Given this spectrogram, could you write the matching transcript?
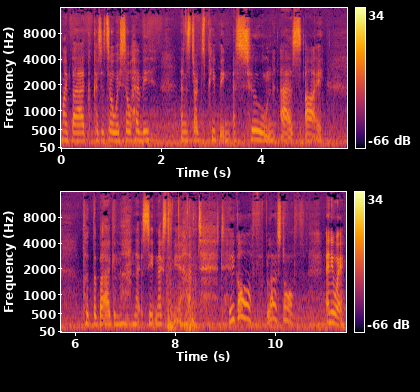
my bag because it's always so heavy and it starts peeping as soon as I put the bag in the seat next to me and take off, blast off. Anyway,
